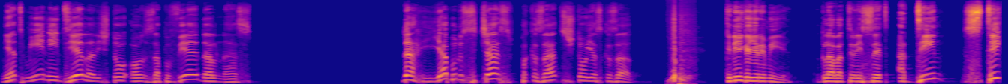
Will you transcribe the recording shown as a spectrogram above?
Нет, мы не делали, что Он заповедал нас. Да, я буду сейчас показать, что я сказал. Книга Еремии, глава 31, стих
